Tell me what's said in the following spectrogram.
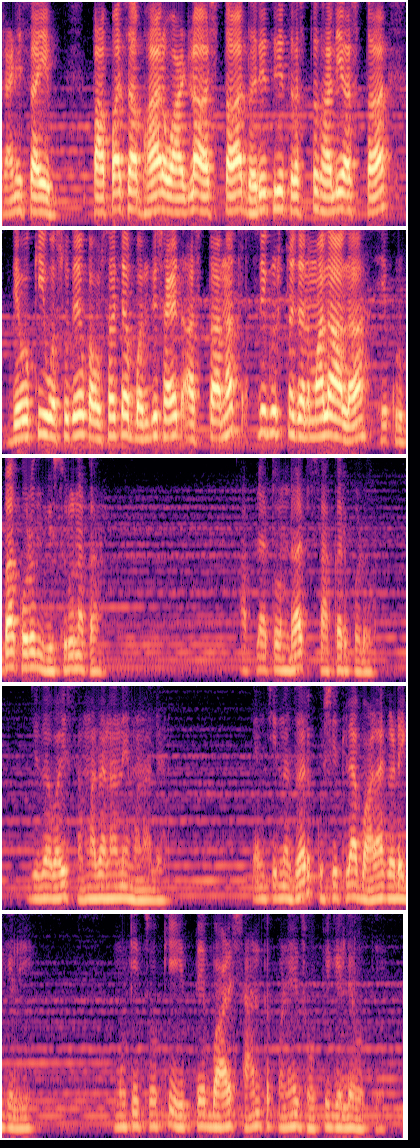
राणीसाहेब पापाचा भार वाढला असता धरित्री त्रस्त झाली असता देवकी वसुदेव कंसाच्या बंदिशाळेत असतानाच श्रीकृष्ण जन्माला आला हे कृपा करून विसरू नका. आपल्या तोंडात साखर पडो जिजाबाई समाधानाने म्हणाल्या. त्यांची नजर कुशीतल्या बाळाकडे गेली. मोठी चोकीत ते बाळ शांतपणे झोपी गेले होते.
